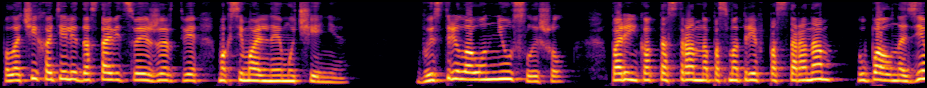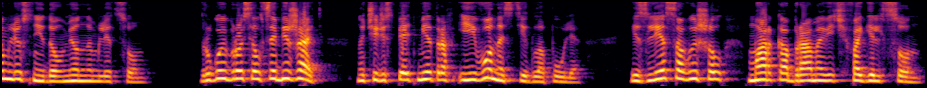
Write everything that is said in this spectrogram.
Палачи хотели доставить своей жертве максимальное мучение. Выстрела он не услышал. Парень, как-то странно посмотрев по сторонам, упал на землю с недоуменным лицом. Другой бросился бежать, но через пять метров и его настигла пуля. Из леса вышел Марк Абрамович Фагельсон.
